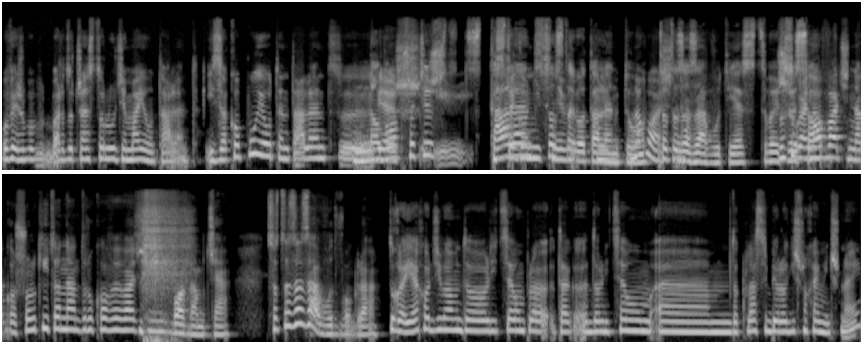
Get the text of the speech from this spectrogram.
Bo wiesz, bo bardzo często ludzie mają talent i zakopują ten talent. y, No bo wiesz, przecież i z talent, tego nic co z nie- tego nie- talentu? No co to za zawód jest? Co będziesz No słuchaj, no- rysować i na koszulki to nadrukowywać? Błagam cię. Co to za zawód w ogóle? Słuchaj, ja chodziłam do liceum, tak, do liceum, do klasy biologiczno-chemicznej,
